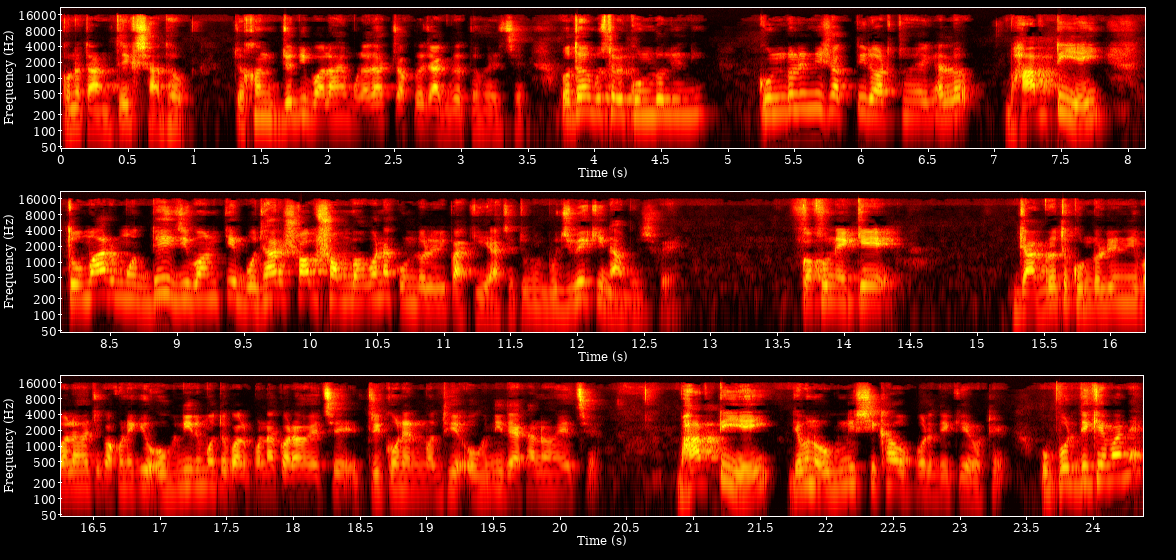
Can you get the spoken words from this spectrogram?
কোনো তান্ত্রিক সাধক, যখন যদি বলা হয় মূলাধার চক্র জাগ্রত হয়েছে, প্রথমে বুঝতে হবে কুণ্ডলিনী। কুণ্ডলিনী শক্তির অর্থ হয়ে গেল, ভাবটি এই, তোমার মধ্যেই জীবনকে বোঝার সব সম্ভাবনা কুণ্ডলিনী পাকিয়ে আছে। তুমি বুঝবে কি না বুঝবে? কখন একে জাগ্রত কুণ্ডলিনী বলা হয়েছে, কখন একে অগ্নির মতো কল্পনা করা হয়েছে, ত্রিকোণের মধ্যে অগ্নি দেখানো হয়েছে। ভাবটি এই, যেমন অগ্নির শিখা উপর দিকে ওঠে, উপর দিকে মানে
